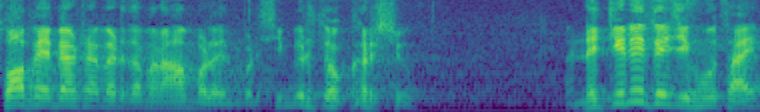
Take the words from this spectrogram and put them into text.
સોફે બેઠા બેઠા તમારે સાંભળે પણ શિબિર તો કરશું. નક્કી નહીં થઈ શું થાય?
